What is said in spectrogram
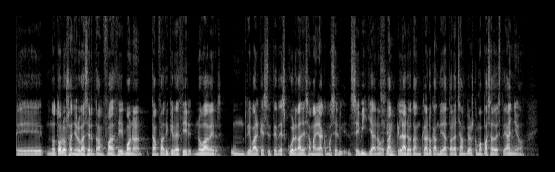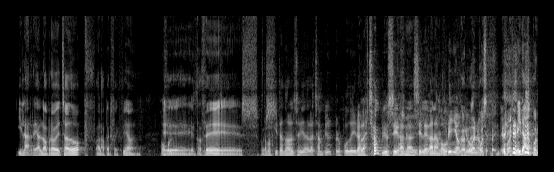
eh, no todos los años va a ser tan fácil, bueno, tan fácil quiero decir, no va a haber un rival que se te descuelga de esa manera como es el Sevilla, ¿no? Tan claro, tan claro candidato a la Champions como ha pasado este año. Y la Real lo ha aprovechado a la perfección. Eh, entonces. Pues... Estamos quitando la Sevilla de la Champions, pero puede ir a la Champions si, gana, si le gana a Mourinho, aunque bueno. Pues, pues mira, pues,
